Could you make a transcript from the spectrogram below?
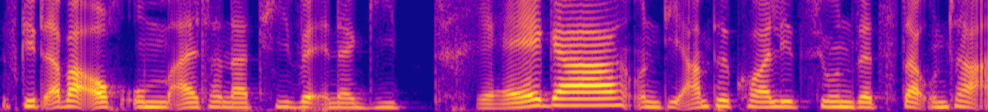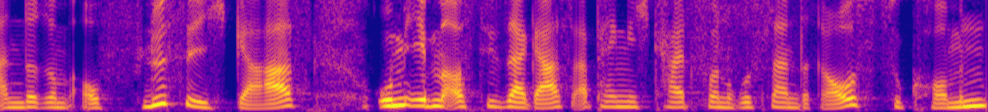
Es geht aber auch um alternative Energieträger. Und die Ampelkoalition setzt da unter anderem auf Flüssiggas, um eben aus dieser Gasabhängigkeit von Russland rauszukommen.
